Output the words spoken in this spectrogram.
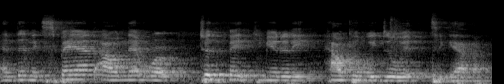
and then expand our network to the faith community. How can we do it together?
